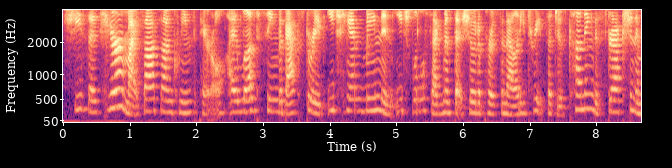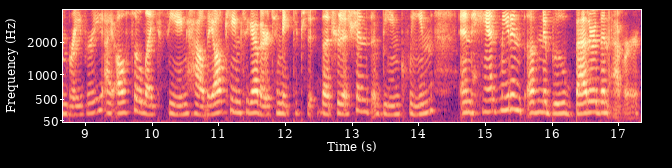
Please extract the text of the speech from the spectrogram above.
She says, Here are my thoughts on Queen's Peril. I loved seeing the backstory of each handmaiden in each little segment that showed a personality trait such as cunning, distraction, and bravery. I also like seeing how they all came together to make the, tra- the traditions of being queen and handmaidens of Naboo better than ever.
